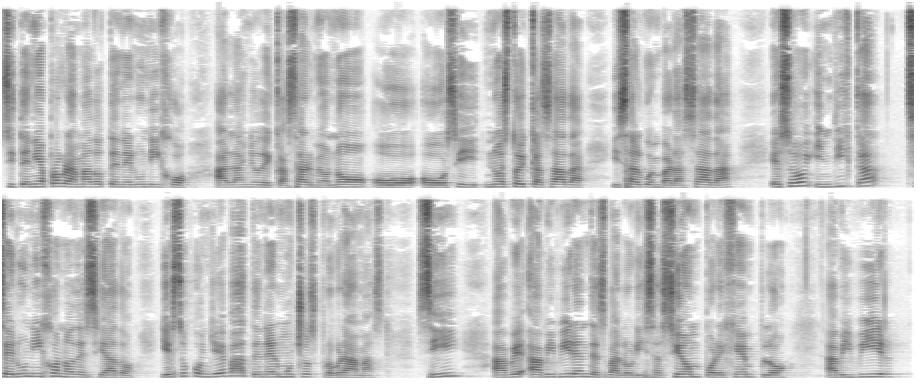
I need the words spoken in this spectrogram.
Si tenía programado tener un hijo al año de casarme o no, o, o si no estoy casada y salgo embarazada, eso indica ser un hijo no deseado y eso conlleva a tener muchos programas, ¿sí? A, a vivir en desvalorización, por ejemplo, a vivir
